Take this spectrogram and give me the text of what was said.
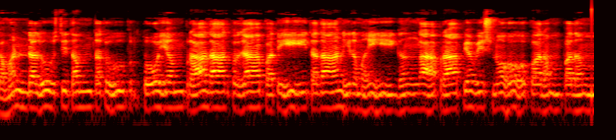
कमण्डलु स्थितं ततु पृतोऽयं प्रादात् प्रजापतिः तदा निर्मयी गङ्गा प्राप्य विष्णोः परं पदम्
